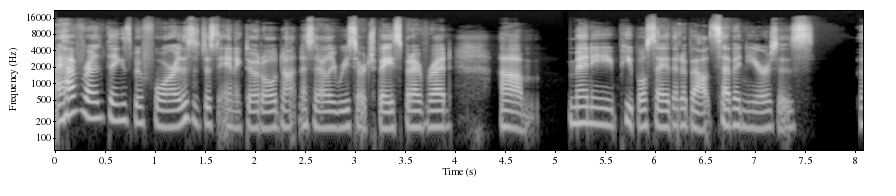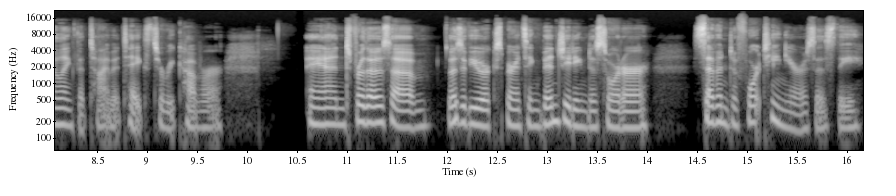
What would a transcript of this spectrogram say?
I have read things before. This is just anecdotal, not necessarily research based, but I've read um, many people say that about seven years is the length of time it takes to recover. And for those um, those of you who are experiencing binge eating disorder, seven to fourteen years is the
